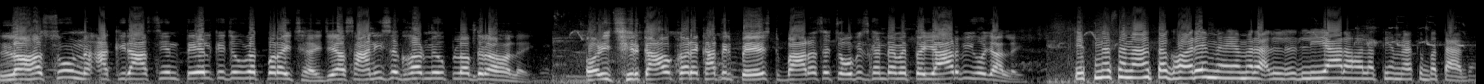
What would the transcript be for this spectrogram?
लहसुन आ किरासिन तेल के ज़रूरत पड़ै छै, जे आसानी से घर में उपलब्ध रहल। है और ई छिड़काव करे खातिर पेस्ट 12 से 24 घंटा में तैयार भी हो जाले। इतना सामान तो घरे में हमरा लिया हती हमरा के बता दे।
